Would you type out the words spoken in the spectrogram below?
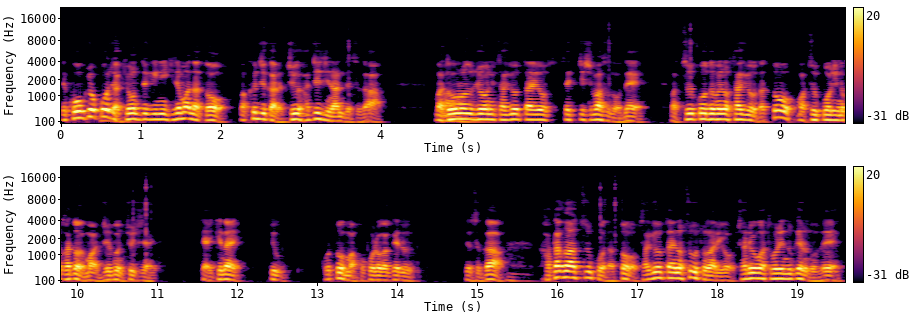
で、公共工事は基本的に昼間だと、まあ、9時から18時なんですが、まあ、道路上に作業隊を設置しますので、まあ、通行止めの作業だと、まあ、通行人の方は、まあ、十分注意しなきゃいけないということを、まあ、心がけるんですが、片側通行だと、作業隊のすぐ隣を車両が通り抜けるので、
